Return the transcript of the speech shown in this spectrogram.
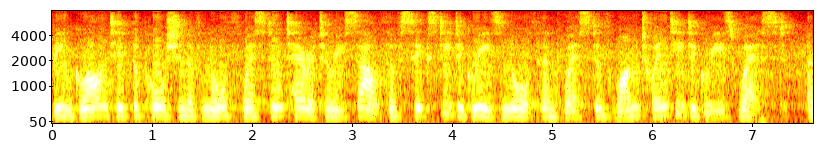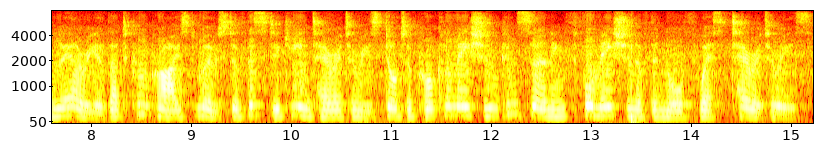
been granted the portion of Northwestern Territory south of 60 degrees north and west of 120 degrees west an area that comprised most of the Stikine territories. A proclamation concerning the formation of the Northwest Territories,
